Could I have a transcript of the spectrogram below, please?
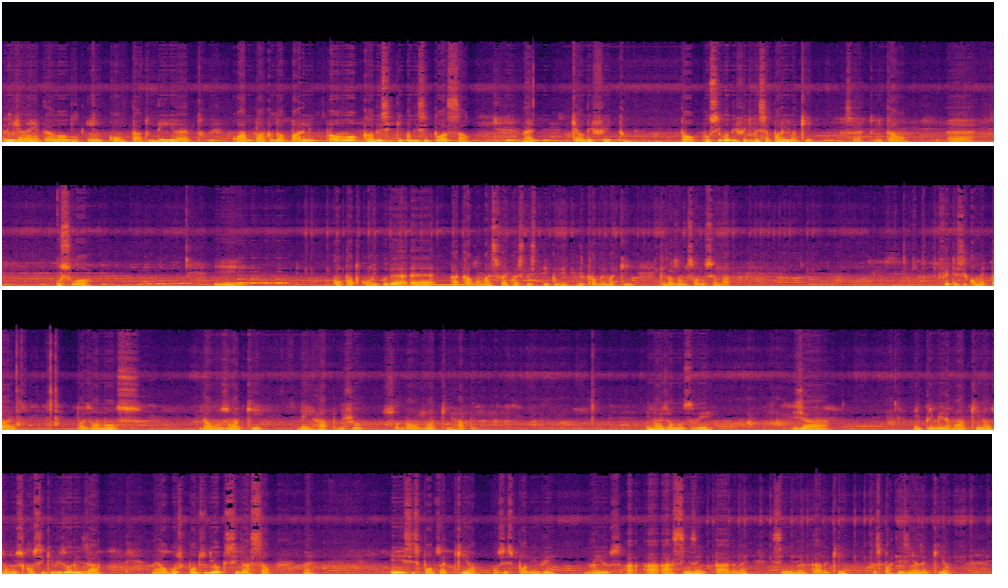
ele já entra logo em contato direto com a placa do aparelho, provocando esse tipo de situação, né? Que é o defeito, possível defeito desse aparelho aqui, certo? Então, é, o suor e contato com líquido é, é, a causa mais frequente desse tipo de, de problema aqui que nós vamos solucionar. Feito esse comentário, nós vamos dar um zoom aqui bem rápido. Deixa eu só dar um zoom aqui rápido. E nós vamos ver já em primeira mão aqui nós vamos conseguir visualizar né, alguns pontos de oxidação né? esses pontos aqui ó vocês podem ver meio acinzentado né cinzentado aqui essas partezinhas aqui ó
